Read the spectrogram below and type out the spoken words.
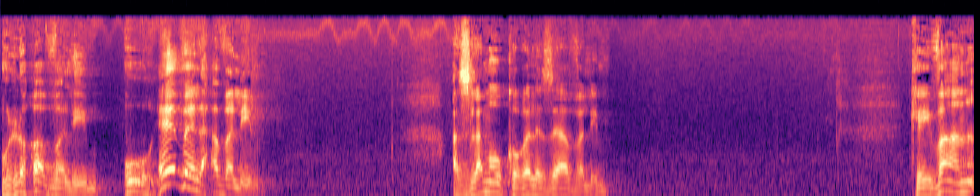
הוא לא הבלים, הוא הבל הבלים. אז למה הוא קורא לזה הבלים? כיוון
